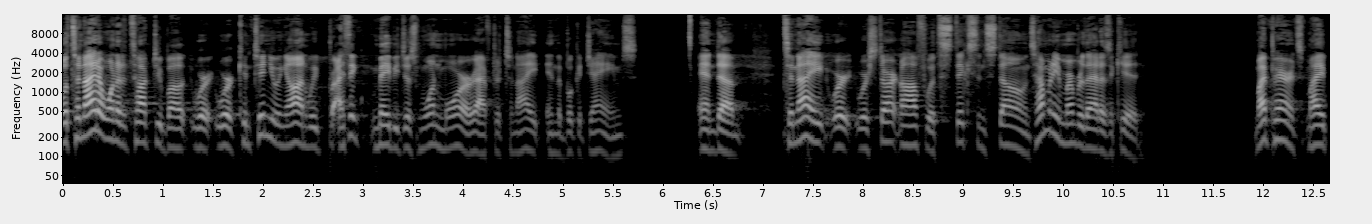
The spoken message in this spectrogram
Well, tonight I wanted to talk to you about, we're, we're continuing on. We, I think maybe just one more after tonight in the book of James. And um, tonight we're, we're starting off with sticks and stones. How many remember that as a kid? My parents, my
